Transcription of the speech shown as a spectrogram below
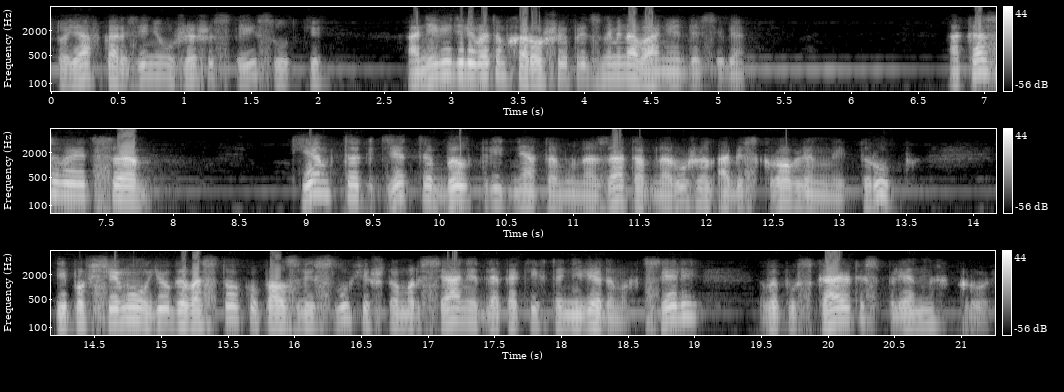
что я в корзине уже шестые сутки. Они видели в этом хорошее предзнаменование для себя. Оказывается, кем-то где-то был три дня тому назад обнаружен обескровленный труп, и по всему юго-востоку ползли слухи, что марсиане для каких-то неведомых целей выпускают из пленных кровь.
